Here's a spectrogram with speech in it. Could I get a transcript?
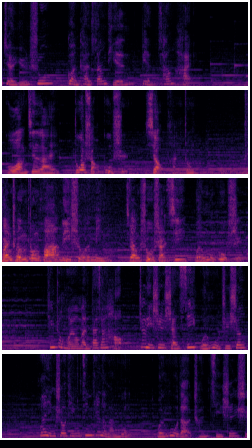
卷云舒，惯看桑田变沧海。古往今来，多少故事笑谈中。传承中华历史文明，讲述陕西文物故事。听众朋友们，大家好，这里是陕西文物之声，欢迎收听今天的栏目《文物的传奇身世》。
